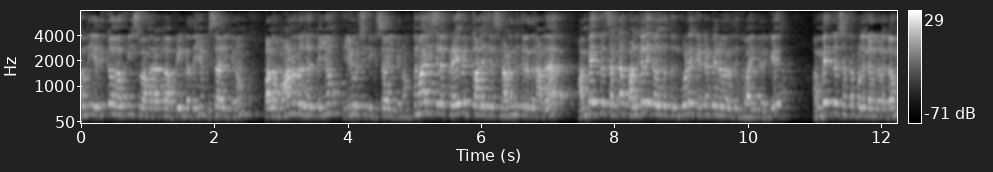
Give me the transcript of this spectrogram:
வந்து எதுக்காக ஃபீஸ் வாங்குறாங்க அப்படின்றதையும் விசாரிக்கணும். பல மாணவர்கள்ட்டையும் யூனிவர்சிட்டி விசாரிக்கணும். இந்த மாதிரி சில பிரைவேட் காலேஜஸ் நடந்துக்கிறதுனால அம்பேத்கர் சட்ட பல்கலைக்கழகத்தின் கூட கெட்ட பேர் வர்றதுக்கு வாய்ப்பு இருக்கு. அம்பேத்கர் சட்ட பல்கலைக்கழகம்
